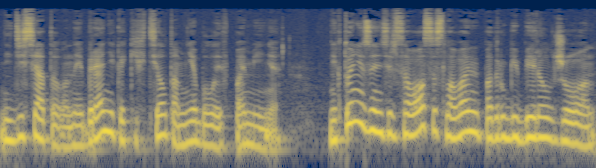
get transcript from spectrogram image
ни 10 ноября никаких тел там не было и в помине – Никто не заинтересовался словами подруги Берил Джоан,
